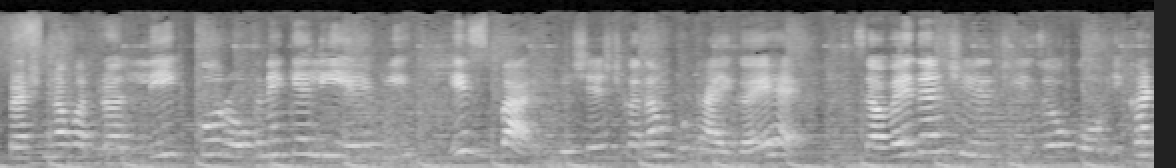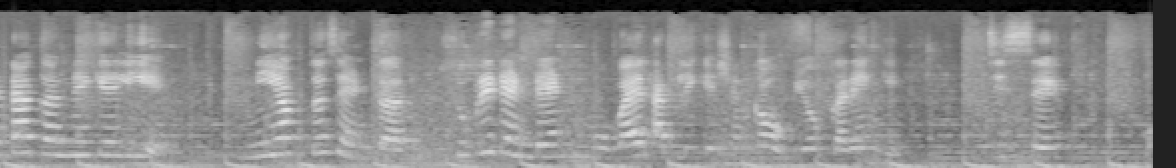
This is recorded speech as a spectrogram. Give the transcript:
प्रश्न पत्र लीक को रोकने के लिए भी इस बार विशेष कदम उठाए गए हैं। संवेदनशील चीज़ों को इकट्ठा करने के लिए नियुक्त सेंटर सुप्रिटेंडेंट मोबाइल एप्लीकेशन का उपयोग करेंगे, जिससे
